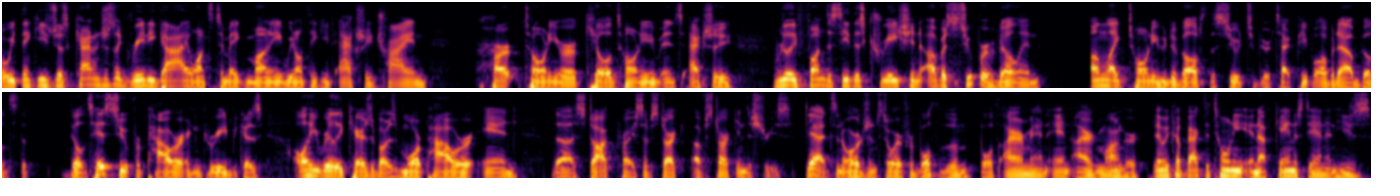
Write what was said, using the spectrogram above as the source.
but we think he's just kind of just a greedy guy, wants to make money. We don't think he'd actually try and hurt Tony or kill Tony. And it's actually really fun to see this creation of a supervillain. Unlike Tony, who develops the suit to protect people, Obadiah builds the builds his suit for power and greed because all he really cares about is more power and the stock price of Stark of Stark Industries. Yeah, it's an origin story for both of them, both Iron Man and Ironmonger. Then we cut back to Tony in Afghanistan, and he's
